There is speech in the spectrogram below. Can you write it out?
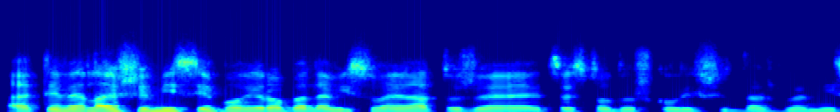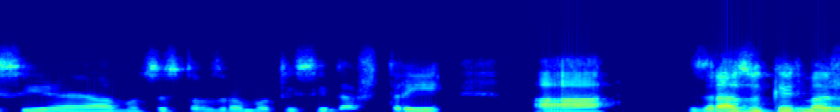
Ale tie vedľajšie misie boli robené vyslovene na to, že cestou do školy si dáš dve misie alebo cestou z roboty si dáš tri a zrazu keď máš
